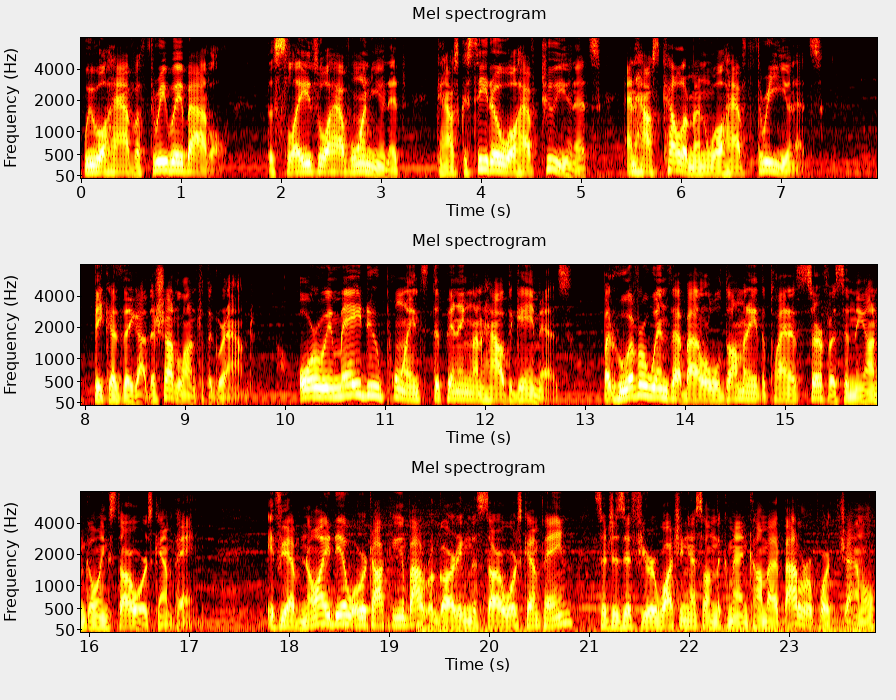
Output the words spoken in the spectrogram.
we will have a three-way battle. The slaves will have one unit, House Cassido will have two units, and House Kellerman will have 3 units, because they got the shuttle onto the ground. Or we may do points depending on how the game is, but whoever wins that battle will dominate the planet's surface in the ongoing Star Wars campaign. If you have no idea what we're talking about regarding the Star Wars campaign, such as if you're watching us on the Command Combat Battle Reports channel,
